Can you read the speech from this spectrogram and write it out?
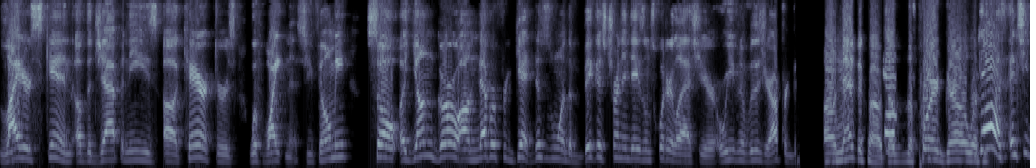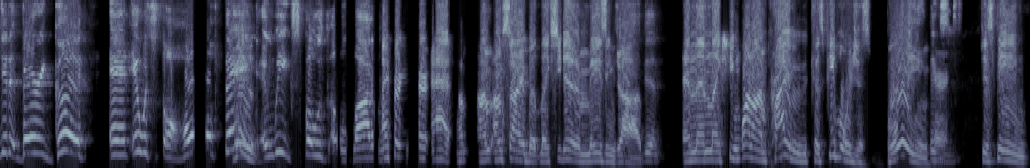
lighter skin of the Japanese uh, characters with whiteness. You feel me? So a young girl, I'll never forget. This is one of the biggest trending days on Twitter last year, or even if it was this year. I forget. Oh, Nezuko, the, the poor girl was Yes, and she did it very good, and it was the whole thing. And we exposed a lot of. I forget her at. I'm, I'm I'm sorry, but like she did an amazing job. And then like she went on private because people were just bullying her, ex- just being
